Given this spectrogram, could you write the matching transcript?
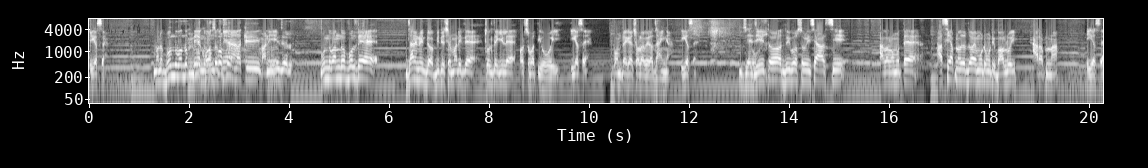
ঠিক আছে? মানে বন্ধু বান্ধব নিয়ে খরচ করছেন নাকি মানে- নিজের বন্ধু বান্ধব বলতে জানেনই তো বিদেশের মাটিতে চলতে গেলে খরচপাতি হই ঠিক আছে? কম টাকায় চলাফেরা যায় না ঠিক আছে? যে যেহেতু দুই বছর হয়েছে আসছি আল্লাহর রহমতে আছি আপনাদের দোয়ায় মোটামুটি ভালোই খারাপ না। ঠিক আছে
